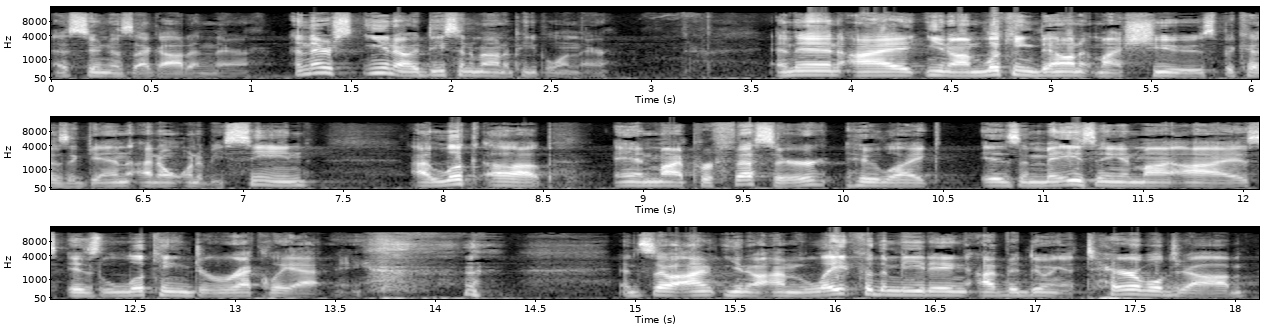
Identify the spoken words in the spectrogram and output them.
as soon as I got in there. And there's, you know, a decent amount of people in there. And then I, you know, I'm looking down at my shoes because again, I don't want to be seen. I look up and my professor, who like is amazing in my eyes, is looking directly at me. and so I'm, you know, I'm late for the meeting. I've been doing a terrible job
